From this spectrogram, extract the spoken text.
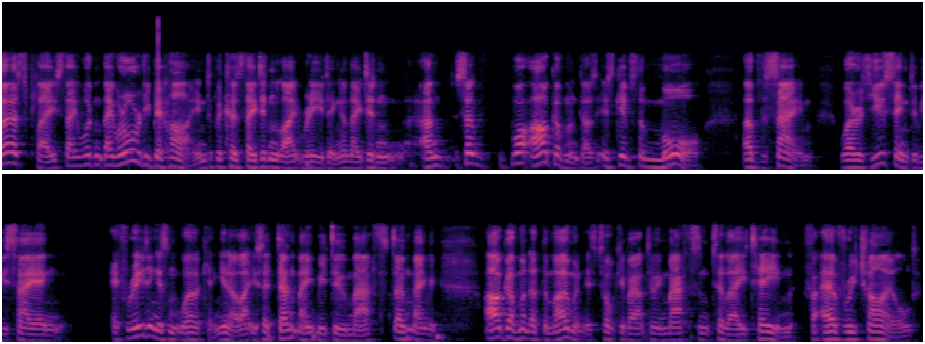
first place, they wouldn't. They were already behind because they didn't like reading and they didn't. And so, what our government does is gives them more of the same. Whereas you seem to be saying, if reading isn't working, you know, like you said, don't make me do maths, don't make me. Our government at the moment is talking about doing maths until 18 for every child,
